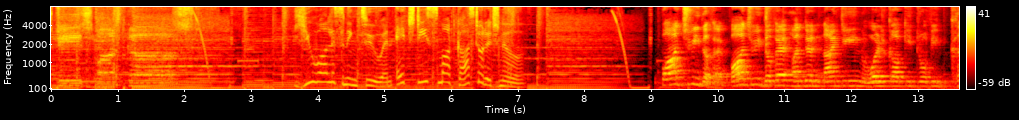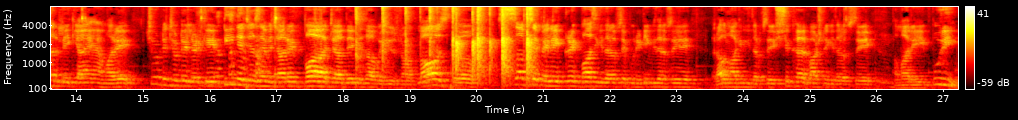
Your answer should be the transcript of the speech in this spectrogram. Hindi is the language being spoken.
HD Smartcast. You are listening to an HD Smartcast original. पांचवी दफे पांचवी दफे अंडर 19 वर्ल्ड कप की ट्रॉफी घर लेके आए हैं हमारे छोटे छोटे लड़के टीनेजर्स हैं बेचारे बट दे डिजर्व अप्लॉज तो सबसे पहले क्रिक बाजी की तरफ़ से पूरी टीम की तरफ़ से राहुल माकिन की तरफ़ से शिखर वाशने की तरफ़ से हमारी पूरी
